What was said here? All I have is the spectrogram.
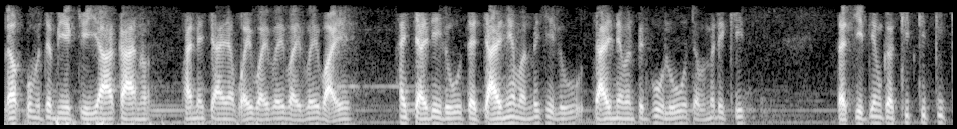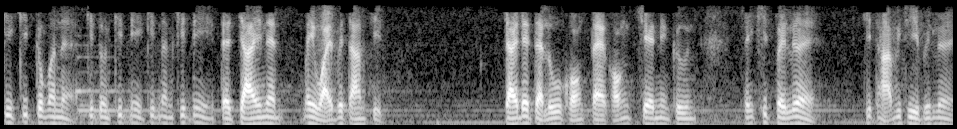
แล้วก็มันจะมีกิริยาการภายในใจอะไหวไหวไหวไหวไหวไหว ให้ใจได้รู้ แต่ใจเนี่ยมันไม่ใช่รู้ ใจเนี่ยมันเป็นผู้รู้แต่มันไม่ได้คิด แต่จิตเนี่ยมันก็คิดคิดคิดคิดคิดก็มันเนี่ยคิดตรงคิดนี่คิดนั่นคิดนี่ แต่ใจเนี่ยไม่ไหวไปตามจิต ใจได้แต่รู้ของแต่ของเชนนี่คือใช้คิดไปเรื่อย คิดหาวิธีไปเรื่อย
